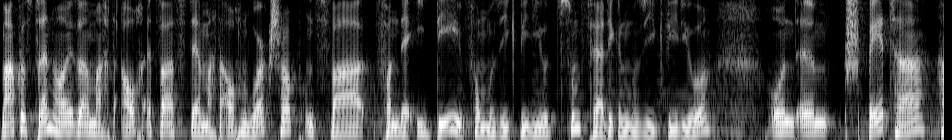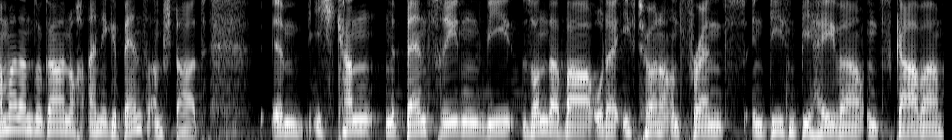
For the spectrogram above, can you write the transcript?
Markus Trennhäuser macht auch etwas, der macht auch einen Workshop und zwar von der Idee vom Musikvideo zum fertigen Musikvideo. Und ähm, später haben wir dann sogar noch einige Bands am Start. Ähm, ich kann mit Bands reden wie Sonderbar oder Eve Turner und Friends, Indecent Behavior und Scava.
